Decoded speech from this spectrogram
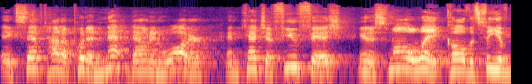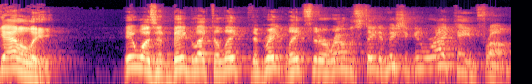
except how to put a net down in water and catch a few fish in a small lake called the Sea of Galilee. It wasn't big like the lake, the Great Lakes that are around the state of Michigan where I came from.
